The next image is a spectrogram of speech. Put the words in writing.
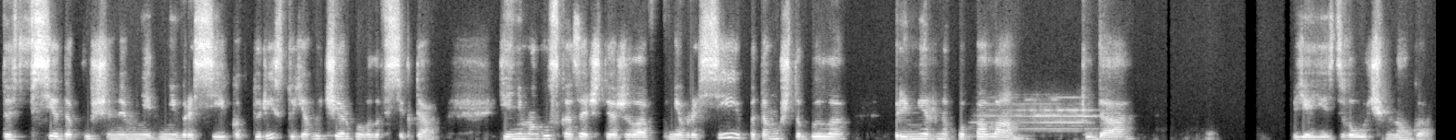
То есть все допущенные мне дни в России как туристу я вычерпывала всегда. Я не могу сказать, что я жила вне в России, потому что было примерно пополам. Туда я ездила очень много.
